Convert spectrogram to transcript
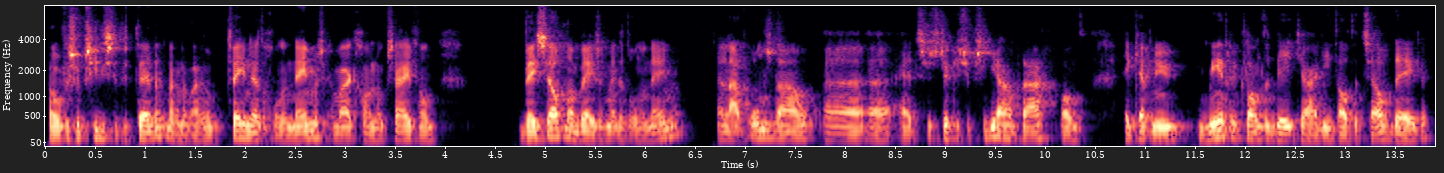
over subsidies te vertellen. Nou, er waren 32 ondernemers en waar ik gewoon ook zei van, wees zelf nou bezig met het ondernemen. En laat ons nou uh, het stukje subsidie aanvragen, want Ik heb nu meerdere klanten dit jaar die het altijd zelf deden.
